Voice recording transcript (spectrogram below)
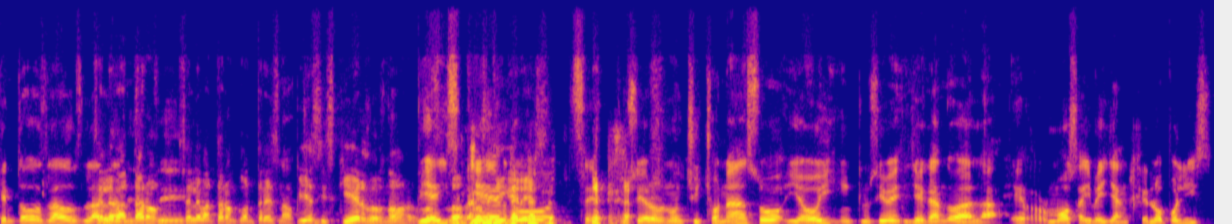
que en todos lados se levantaron, este, se levantaron con tres pies izquierdos, ¿no? Pie izquierdo, se pusieron un chichonazo y hoy, inclusive llegando a la hermosa y bella Angelópolis,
